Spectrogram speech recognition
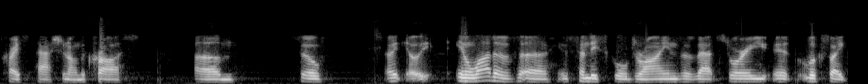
Christ's passion on the cross. Um, so, in a lot of uh, Sunday school drawings of that story, it looks like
